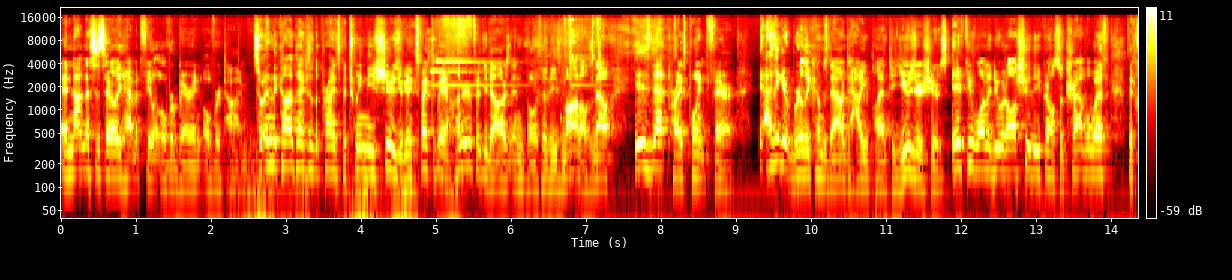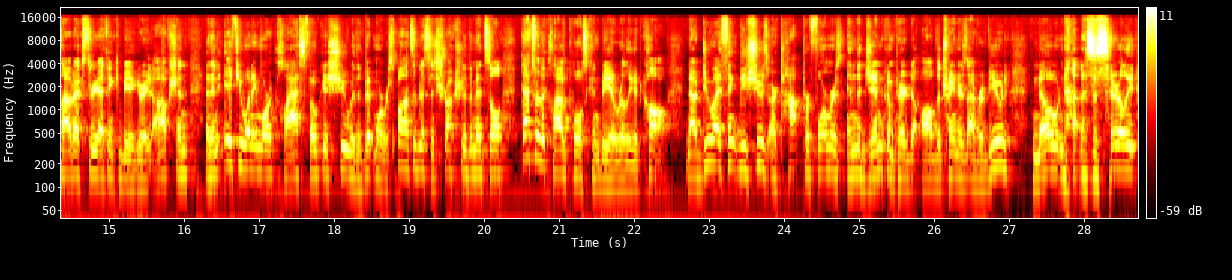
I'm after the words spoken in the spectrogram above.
and not necessarily have it feel overbearing over time. So in the context of the price between these shoes, you can expect to pay $150 in both of these models. Now, is that price point fair? I think it really comes down to how you plan to use your shoes. If you want to do it all shoe that you can also travel with, the Cloud X3 I think can be a great option. And then if you want a more class focused shoe with a bit more responsiveness and structure to the midsole, that's where the Cloud Pulse can be a really good call. Now, do I think these shoes are top performers in the gym compared to all the trainers I've reviewed? No, not necessarily.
